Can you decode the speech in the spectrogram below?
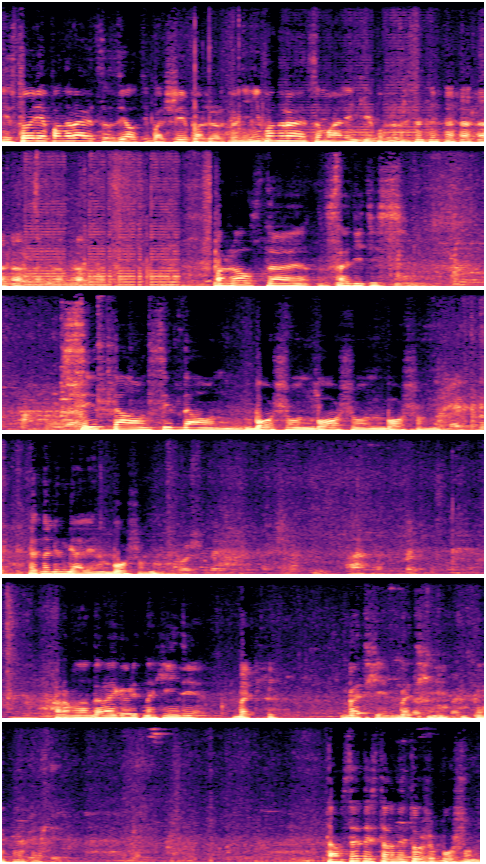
История понравится, сделайте большие пожертвования. Не понравится, маленькие пожертвования. Пожалуйста, садитесь. Sit down, sit down. Бошун, бошун, бошун. Это на Бенгалии. Бошун. Раманандарай говорит на хинди Бетхи. Бетхи, Бетхи. Там с этой стороны тоже Бошун.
